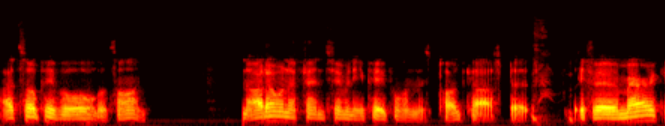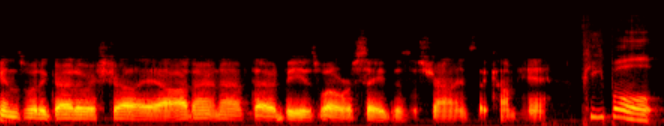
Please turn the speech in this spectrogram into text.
I tell people all the time. No, I don't want to offend too many people on this podcast, but if Americans were to go to Australia, I don't know if they would be as well received as Australians that come here. People,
